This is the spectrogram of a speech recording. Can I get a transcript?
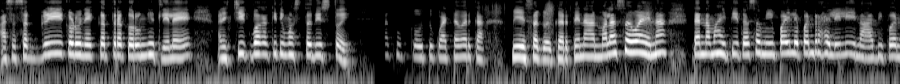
असं सगळीकडून एकत्र करून घेतलेलं आहे. आणि चीक बघा किती मस्त दिसतोय. आहे खूप कौतुक वाटतं बरं का. मी हे सगळं करते ना. आणि मला सवय आहे ना त्यांना माहिती आहे तसं मी पहिले पण राहिलेली ना आधी पण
